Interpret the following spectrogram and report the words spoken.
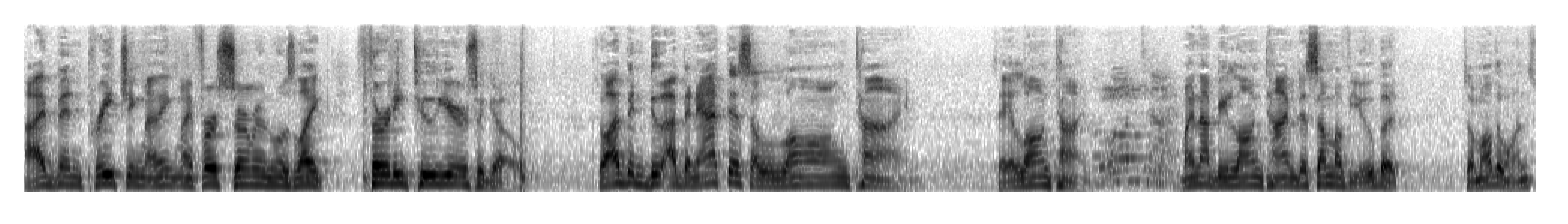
I've been preaching I think my first sermon was like 32 years ago so I've been do I've been at this a long time. Say a long time, a long time. might not be long time to some of you but some other ones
